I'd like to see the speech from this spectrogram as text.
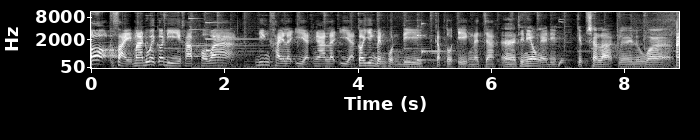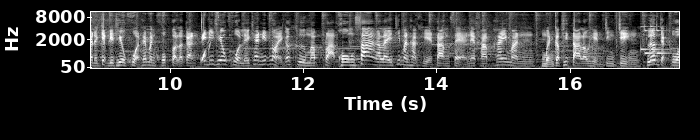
ก็ใส่มาด้วยก็ดีครับ เพราะว่า ยิ่งใครละเอียดงานละเอียดก็ยิ่งเป็นผลดีกับตัวเองนะจ๊ะอ่าทีนี้เอาไงดี เก็บฉลากเลยหรือว่าอะเดี๋ยวเก็บดีเทลขวดให้มันครบก่อนแล้วกันไอ้ดีเทลขวดเหลยแค่นิดหน่อยก็คือมาปรับโครงสร้างอะไรที่มันหักเหตามแสงเนี่ยครับให้มันเหมือนกับที่ตาเราเห็นจริง ๆ เริ่มจากตัว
